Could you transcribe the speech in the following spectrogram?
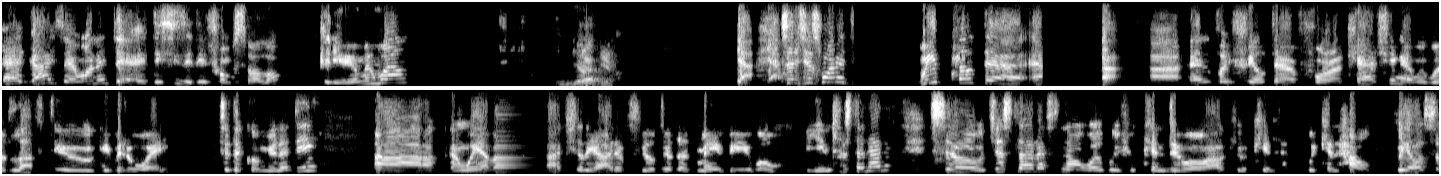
Uh, guys, I wanted to, this is Idit from Solo. Can you hear me well? Yep. Yeah. Yeah. So I just wanted. To, we built the uh, uh, envoy filter for caching, and we would love to give it away to the community. Uh, and we have actually added a filter that maybe will be interested in. So just let us know what we can do or how we can, we can help. We also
